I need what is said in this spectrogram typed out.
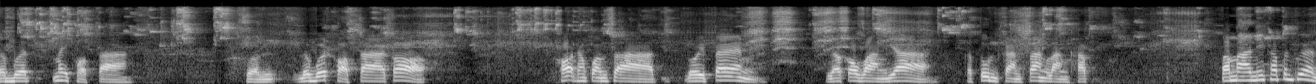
ระเบิดไม่ขอบตา ส่วนระเบิดขอบตาก็เคาะทำความสะอาดโรยแป้ง แล้วก็วางหญ้ากระตุ้นการสร้างรังครับ ประมาณนี้ครับเพื่อน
